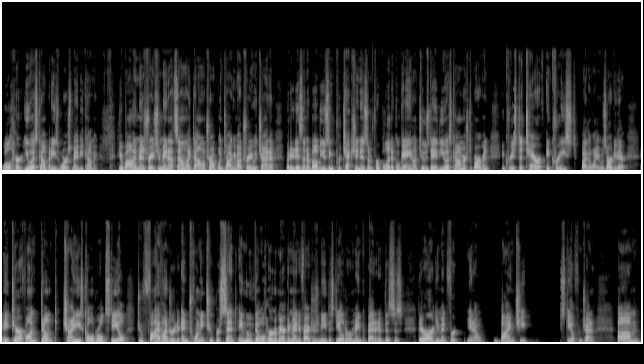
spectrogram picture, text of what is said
will hurt U.S. companies. Worse may be coming. The Obama administration may not sound like Donald Trump when talking about trade with China, but it isn't above using protectionism for political gain. On Tuesday, the U.S. Commerce Department increased a tariff, increased, by the way, it was already there, a tariff on dumped Chinese cold rolled steel to 522%, a move that will hurt American manufacturers who need the steel to remain competitive. This is their argument for, you know, buying cheap steel from China. Um,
